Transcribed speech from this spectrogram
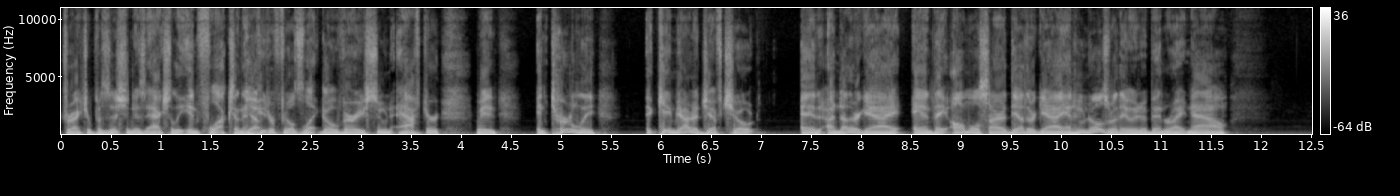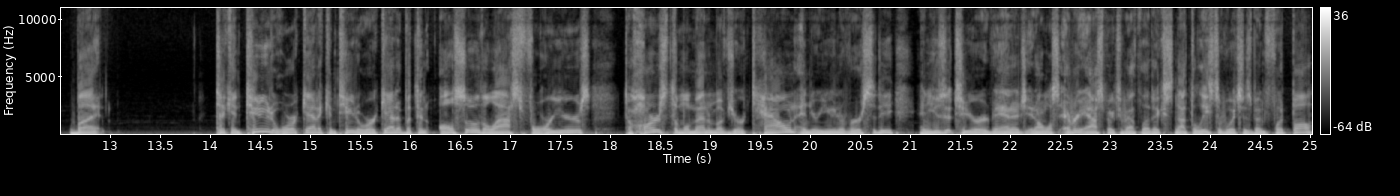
director position is actually in flux and then Yep. Peter Fields let go very soon after. I mean, internally, it came down to Jeff Choate and another guy, and they almost hired the other guy, and who knows where they would have been right now. But to continue to work at it, continue to work at it, but then also the last four years to harness the momentum of your town and your university and use it to your advantage in almost every aspect of athletics, not the least of which has been football.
